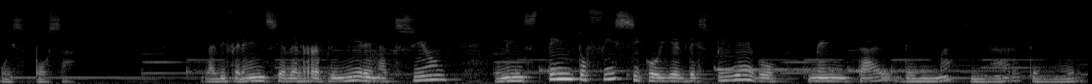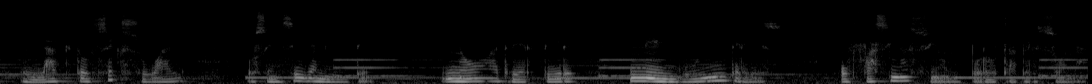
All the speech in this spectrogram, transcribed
o esposa? La diferencia del reprimir en acción el instinto físico y el despliego mental de imaginar tener el acto sexual o sencillamente no advertir ningún interés o fascinación por otra persona.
